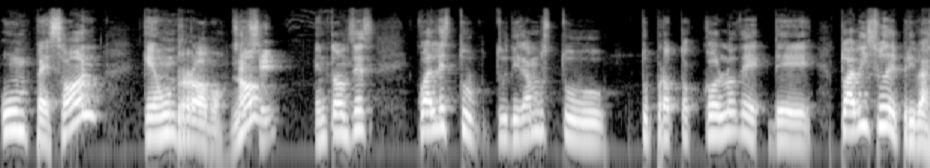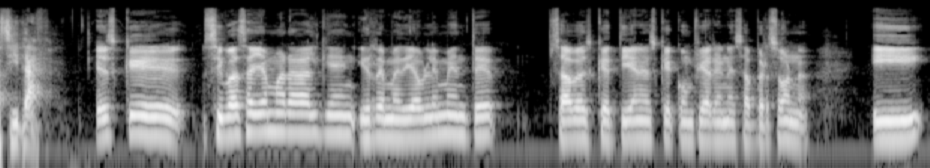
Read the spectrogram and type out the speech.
un pezón que un robo, ¿no? Sí, sí. Entonces, ¿cuál es tu, tu digamos, tu, tu protocolo de, de, tu aviso de privacidad? Es que si vas a llamar a alguien irremediablemente, sabes que tienes que confiar en esa persona. Y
